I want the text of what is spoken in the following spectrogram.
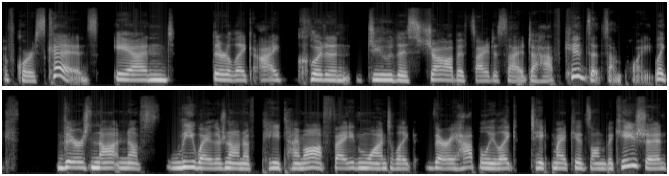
of course, kids and they're like, I couldn't do this job if I decide to have kids at some point. Like, there's not enough leeway. There's not enough paid time off. If I even want to like very happily like take my kids on vacation,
